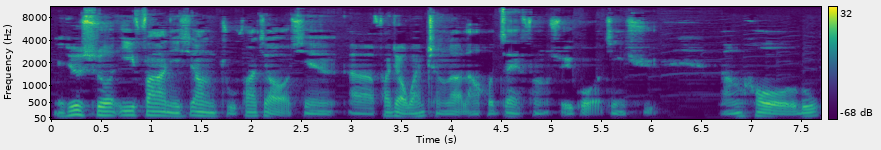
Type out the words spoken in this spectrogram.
也就是说，一发你像主发酵先呃发酵完成了，然后再放水果进去，然后如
